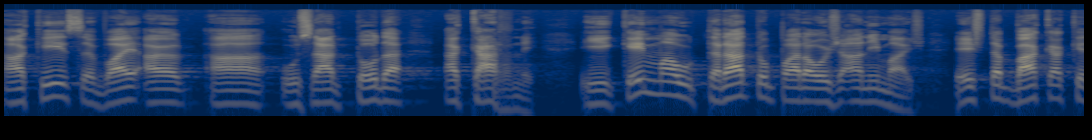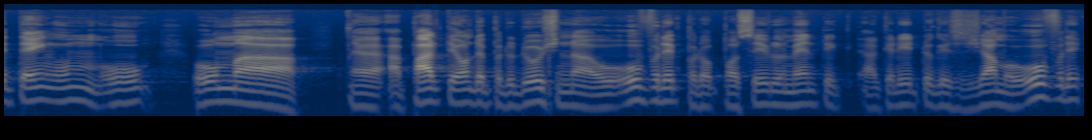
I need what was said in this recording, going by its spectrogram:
Aqui você vai a, a usar toda a carne. E que maltrato para os animais. esta vaca que tem um, um, uma eh, a parte onde produz na, o uvre, possivelmente acredito que se chama uvre,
